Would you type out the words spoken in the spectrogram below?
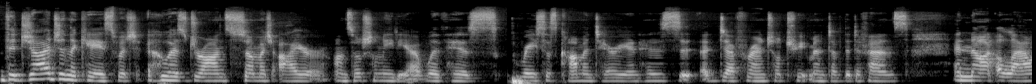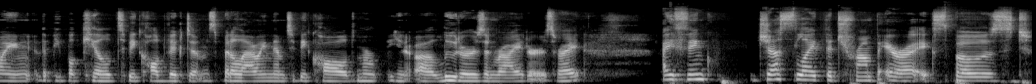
the judge in the case, which who has drawn so much ire on social media with his racist commentary and his deferential treatment of the defense, and not allowing the people killed to be called victims, but allowing them to be called, you know, uh, looters and rioters, right? I think just like the Trump era exposed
